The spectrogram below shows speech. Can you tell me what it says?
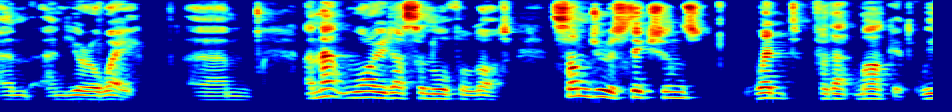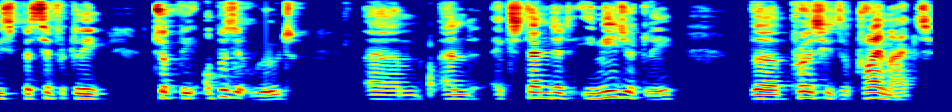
and and you're away. Um, and that worried us an awful lot. Some jurisdictions went for that market. We specifically took the opposite route um, and extended immediately the Proceeds of Crime Act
